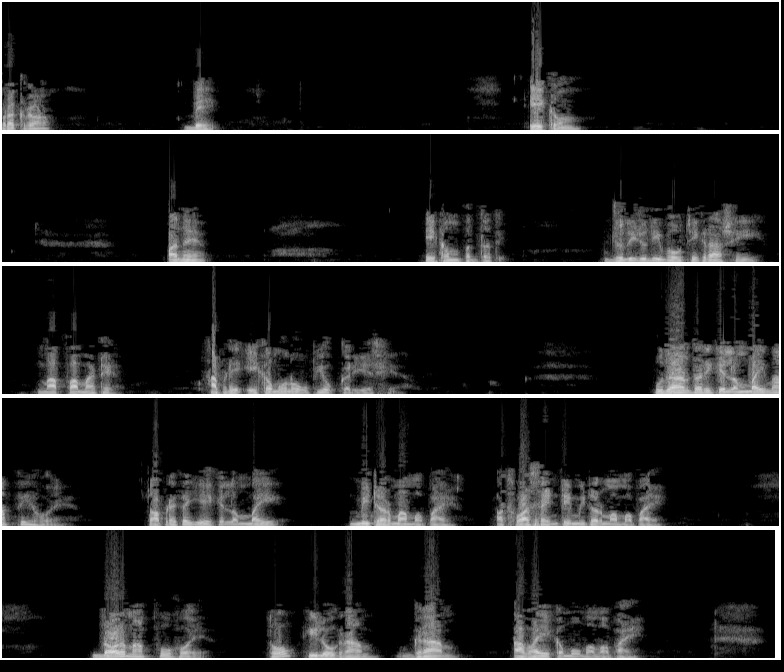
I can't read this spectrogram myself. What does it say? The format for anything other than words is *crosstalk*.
પ્રકરણ બે. એકમ અને એકમ પદ્ધતિ. જુદી જુદી ભૌતિક રાશિ માપવા માટે આપણે એકમોનો ઉપયોગ કરીએ છીએ. ઉદાહરણ તરીકે લંબાઈ માપવી હોય તો આપણે કહીએ કે લંબાઈ મીટરમાં મપાય. અથવા સેન્ટીમીટરમાં મપાય. દળ માપવું હોય તો કિલોગ્રામ, ગ્રામ આવા એકમોમાં મપાય.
